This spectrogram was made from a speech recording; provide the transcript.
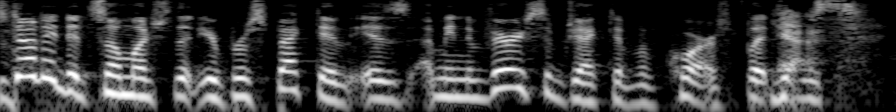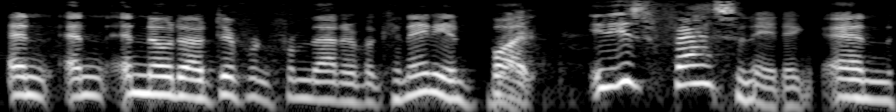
You've studied it so much that your perspective is, I mean, very subjective, of course, but Yes. and, and and and no doubt different from that of a Canadian. But Right. it is fascinating, and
